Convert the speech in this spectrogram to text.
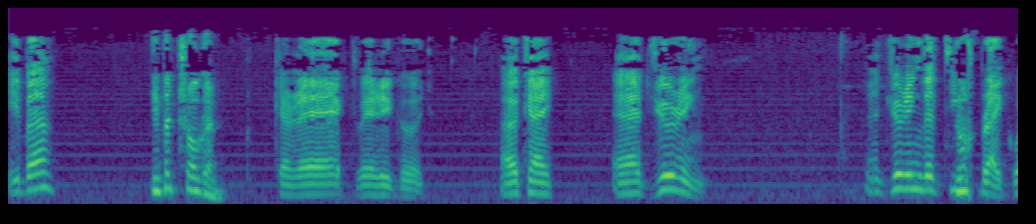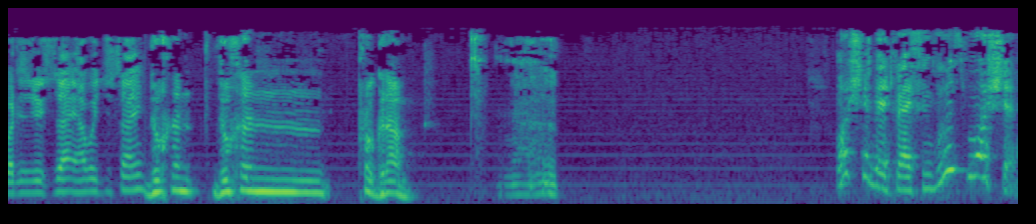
Iber? Übertrogen. Correct. Very good. Okay. Uh, during. Uh, during the teeth Durch- break, what did you say? How would you say? Durch een, durch een Programm. No. Moshe wird wissen. Wo ist Moshe?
